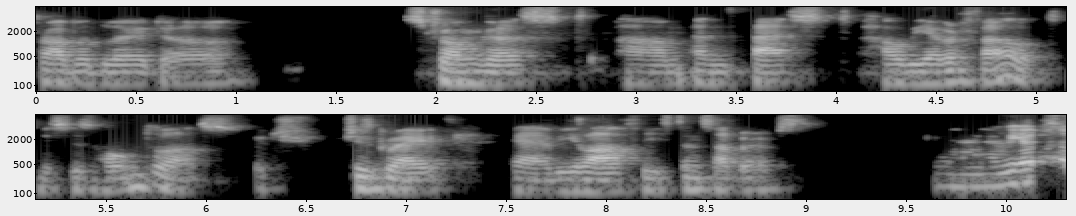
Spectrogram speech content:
probably the strongest um, and best how we ever felt. This is home to us, which, which is great. Yeah, we love eastern suburbs. Yeah, we also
